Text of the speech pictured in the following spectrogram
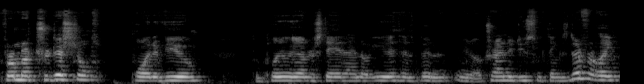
from a traditional point of view, completely understand. I know Edith has been, you know, trying to do some things differently.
